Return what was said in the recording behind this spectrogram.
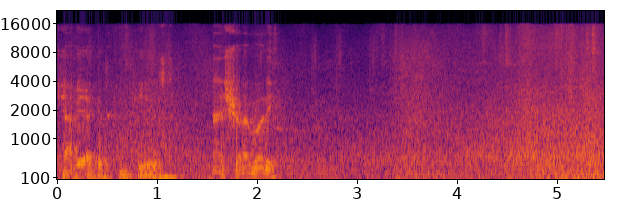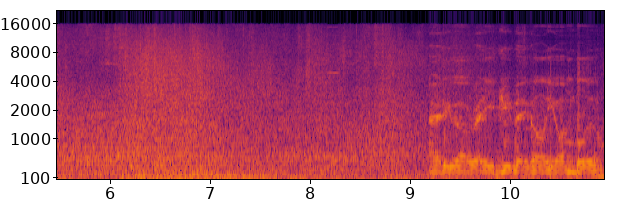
Caviac is confused. Nice try, buddy. Ready to go, ready, G-Big, all you on blue?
